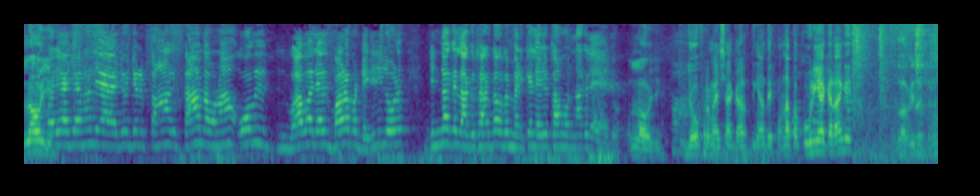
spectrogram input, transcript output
ਲਓ ਜੀ। ਮਰਿਆ ਜਾਣਾ ਲਿਆਇਆ ਜੋ ਜਿਹੜੇ ਤਾਂ ਤਾਂ ਲਾਉਣਾ ਉਹ ਵੀ ਵਾਵਾ ਲਿਆ ਬਾਹਲਾ ਵੱਡੇ ਦੀ ਨਹੀਂ ਲੋੜ। ਜਿੰਨਾ ਕਿ ਲੱਗ ਸਕਦਾ ਉਹ ਮਿਣ ਕੇ ਲੈ ਜਾਓ ਤਾਂ ਉਹਨਾਂ ਕਿ ਲਿਆਇਆ ਜੋ ਲਓ ਜੀ ਜੋ ਫਰਮਾਇਸ਼ਾਂ ਕਰਤੀਆਂ ਤੇ ਹੁਣ ਆਪਾਂ ਪੂਰੀਆਂ ਕਰਾਂਗੇ। ਲਓ ਵੀ ਸੱਜਣੋ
